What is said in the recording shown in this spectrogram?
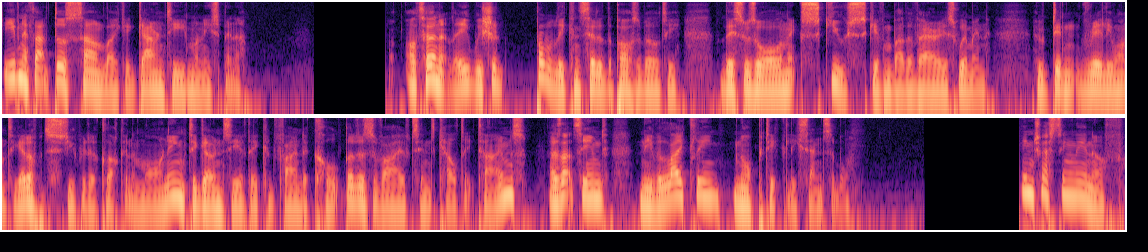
even if that does sound like a guaranteed money spinner. Alternately, we should probably consider the possibility this was all an excuse given by the various women who didn't really want to get up at stupid o'clock in the morning to go and see if they could find a cult that has survived since Celtic times, as that seemed neither likely nor particularly sensible. Interestingly enough,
